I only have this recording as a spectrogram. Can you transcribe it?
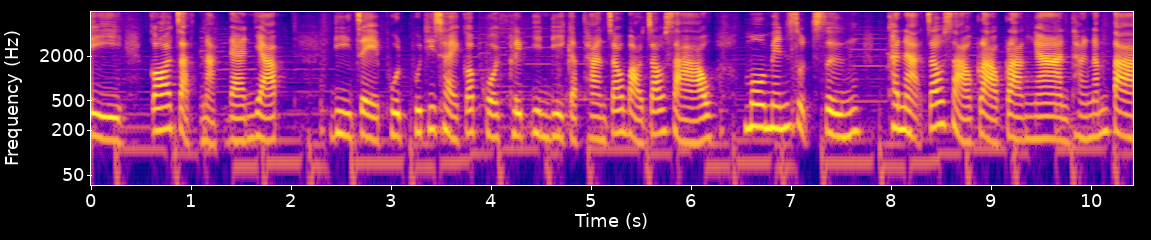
ตี ก็จัดหนักแดนยับดีเจพุทธพุทธิชัยก็โพสต์คลิปยินดีกับทางเจ้าบ่าวเจ้าสาว โมเมนต์สุดซึ้ง ขณะเจ้าสาวกล่าวกลางงานทางน้ำตา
